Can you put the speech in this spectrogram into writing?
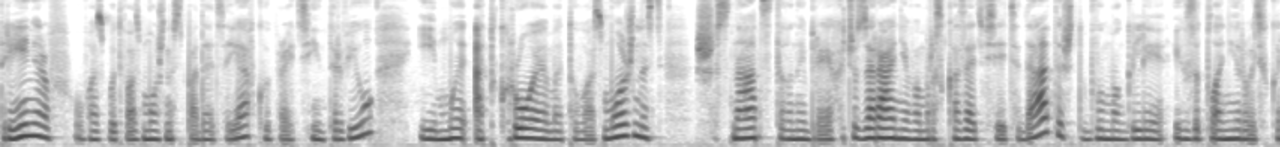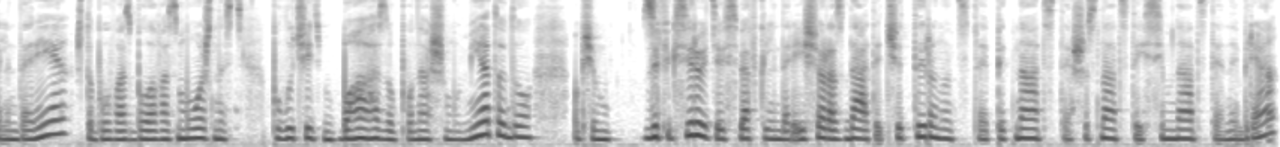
тренеров, у вас будет возможность подать заявку и пройти интервью, и мы откроем эту возможность 16 ноября. Я хочу заранее вам рассказать все эти даты, чтобы вы могли их запланировать в календаре, чтобы у вас была возможность получить базу по нашему методу. В общем, зафиксируйте себя в календаре. Еще раз даты 14, 15, 16 и 17 ноября.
